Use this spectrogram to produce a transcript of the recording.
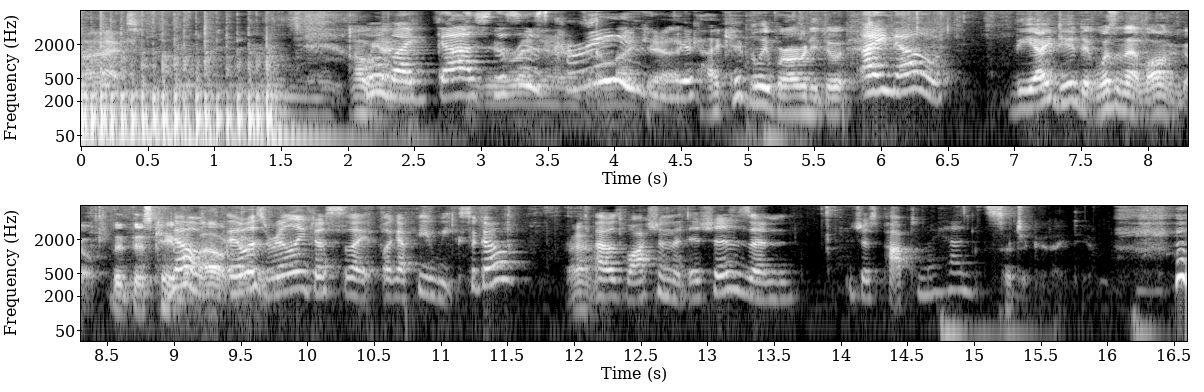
right. Oh yeah, my yeah. gosh, You're this right is like, crazy. yeah, I can't believe we're already doing. I know. The idea that it wasn't that long ago that this came No, about. it was really just like like a few weeks ago. Yeah, I was washing the dishes and it just popped in my head. such a good idea.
